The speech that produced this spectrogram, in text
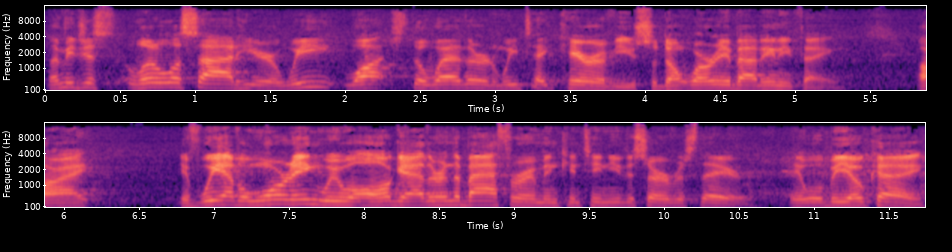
Let me just, a little aside here. We watch the weather and we take care of you, so don't worry about anything. All right? If we have a warning, we will all gather in the bathroom and continue the service there. It will be okay.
